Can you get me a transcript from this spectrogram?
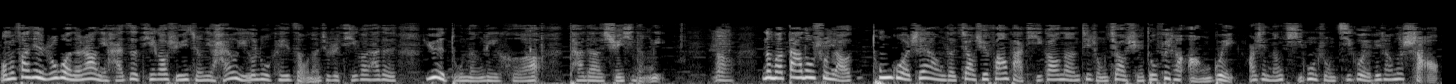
我们发现，如果能让你孩子提高学习成绩，还有一个路可以走呢，就是提高他的阅读能力和他的学习能力。嗯，那么大多数要通过这样的教学方法提高呢，这种教学都非常昂贵，而且能提供这种机构也非常的少。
